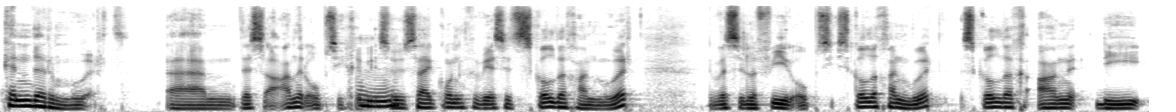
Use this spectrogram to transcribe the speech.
kindermoord. Ehm um, dis 'n ander opsie gewees. Mm -hmm. So sy kon gewees het skuldig aan moord. Dit was hulle vier opsies. Skuldig aan moord, skuldig aan die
